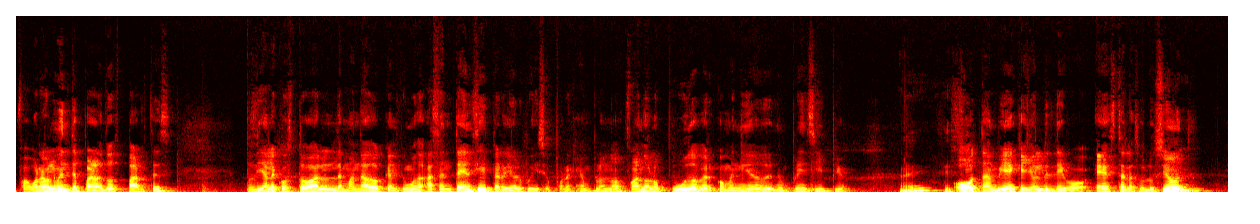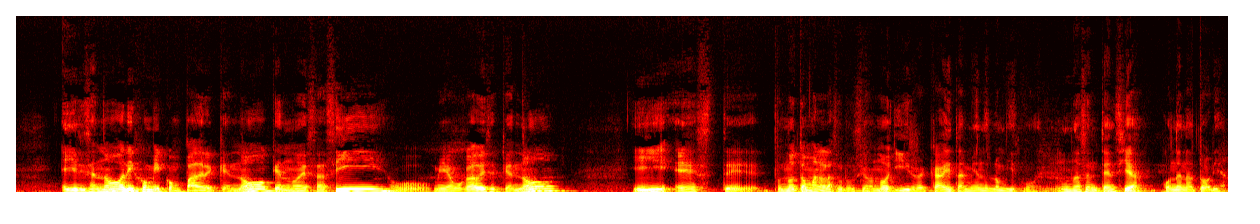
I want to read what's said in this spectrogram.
favorablemente para dos partes, pues ya le costó al demandado que fuimos a sentencia y perdió el juicio, por ejemplo, ¿no? Cuando lo pudo haber convenido desde un principio. Eh, sí, O también que yo les digo, esta es la solución. Ellos dicen, no, dijo mi compadre que no, que no es así. O mi abogado dice que no. Y este, pues no toman la solución, ¿no? Y recae también en lo mismo, en una sentencia condenatoria.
